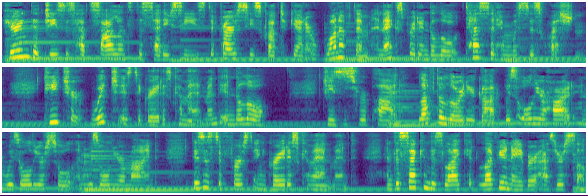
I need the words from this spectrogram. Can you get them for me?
Hearing that Jesus had silenced the Sadducees, the Pharisees got together. One of them, an expert in the law, tested him with this question Teacher, which is the greatest commandment in the law? Jesus replied, Love the Lord your God with all your heart, and with all your soul, and with all your mind. This is the first and greatest commandment. And the second is like it love your neighbor as yourself.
